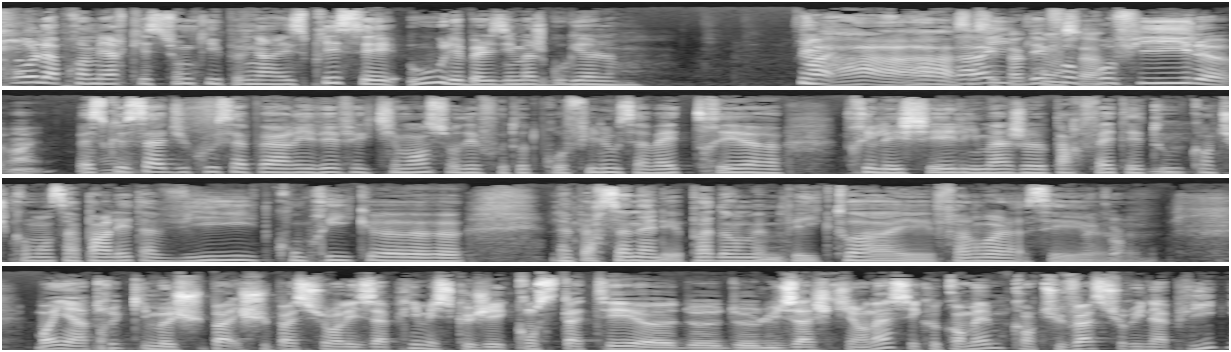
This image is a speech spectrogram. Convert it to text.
pro, la première question qui peut venir à l'esprit, c'est où les belles images Google Ouais. Ah, ça, Bah c'est oui, pas des con, faux ça. profils. Ouais. Parce que ça, du coup, ça peut arriver effectivement sur des photos de profil où ça va être très euh, très léché, l'image euh, parfaite et tout. Quand tu commences à parler, t'as vite compris que la personne, elle est pas dans le même pays que toi. Et enfin voilà, c'est. euh. Moi, il y a un truc qui me, je suis pas, je suis pas sur les applis, mais ce que j'ai constaté de, de l'usage qu'il y en a, c'est que quand même, quand tu vas sur une appli,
